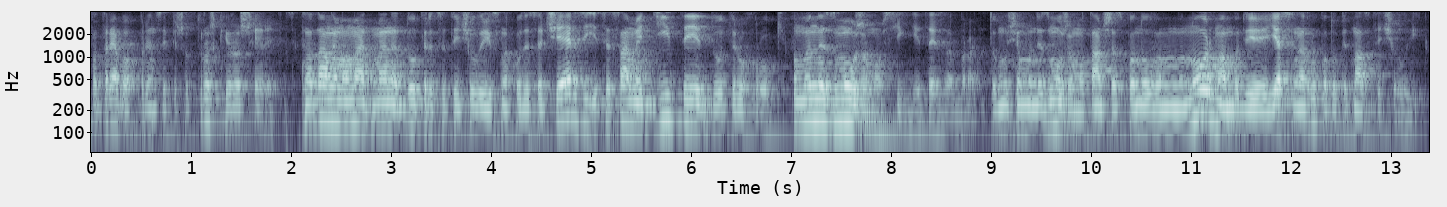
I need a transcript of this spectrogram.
потреба, в принципі, щоб трошки розширитися. На даний момент в мене до 30 чоловік знаходиться в черзі, і це саме діти до 3 років. Ми не зможемо всіх дітей забрати, тому що ми не зможемо. Там зараз по новим нормам буде ясельна група до 15 чоловік.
